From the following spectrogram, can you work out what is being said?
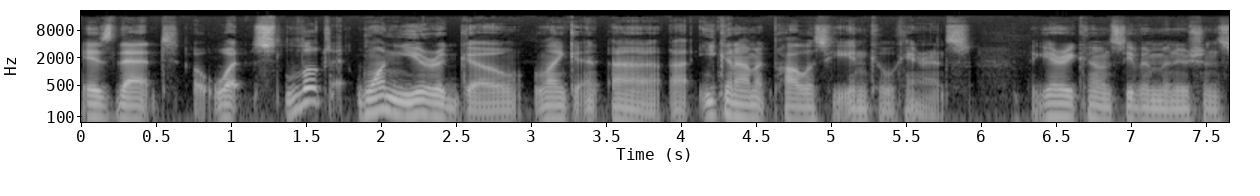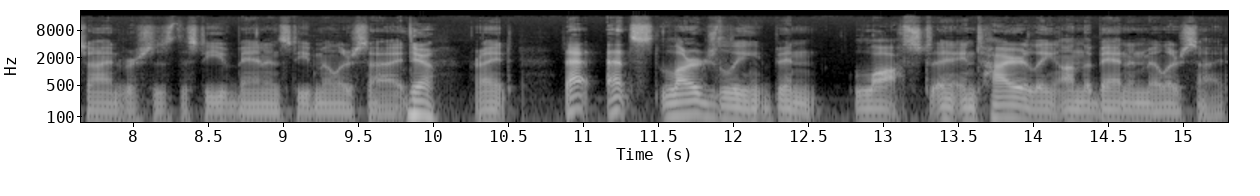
is that what looked one year ago like uh, uh, economic policy incoherence, the Gary Cohn, Steven Mnuchin side versus the Steve Bannon, Steve Miller side, Yeah. right? That that's largely been lost uh, entirely on the Bannon Miller side.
